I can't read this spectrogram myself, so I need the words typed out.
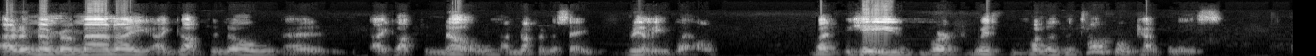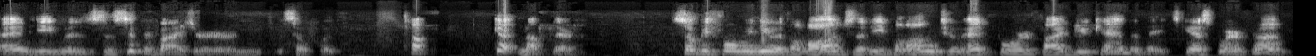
I remember a man I, I got to know, uh, I got to know, I'm not going to say really well, but he worked with one of the telephone companies. and he was a supervisor and so forth. Tough getting up there. So before we knew it, the lodge that he belonged to had four or five new candidates. Guess where from?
